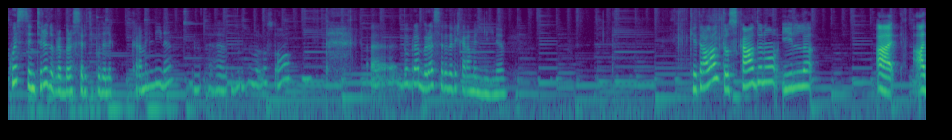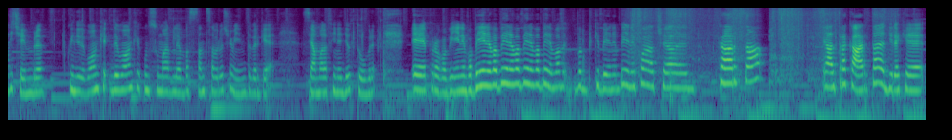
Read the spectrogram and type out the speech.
queste in teoria dovrebbero essere tipo delle caramelline? Eh, non lo so. Eh, dovrebbero essere delle caramelline che tra l'altro scadono il... Ah, a dicembre, quindi devo anche, devo anche consumarle abbastanza velocemente perché siamo alla fine di ottobre. E però va bene, va bene, va bene, va bene, va bene, va, bene, va che bene, bene, qua c'è carta e altra carta direi che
